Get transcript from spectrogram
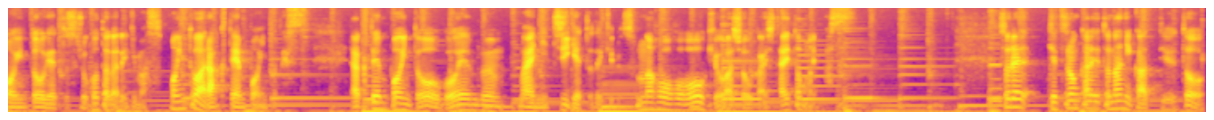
ポイントをゲットすることができます。ポイントは楽天ポイントです。楽天ポイントを5円分毎日ゲットできる。そんな方法を今日は紹介したいと思います。それ、結論から言うと何かっていうと、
